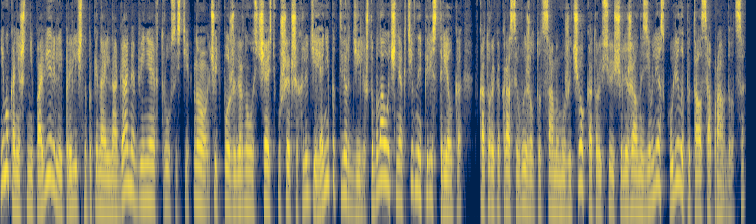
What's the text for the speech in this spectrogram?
Ему, конечно, не поверили и прилично попинали ногами, обвиняя в трусости, но чуть позже вернулась часть ушедших людей, и они подтвердили, что была очень активная перестрелка, в которой как раз и выжил тот самый мужичок, который все еще лежал на земле, скулил и пытался оправдываться.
